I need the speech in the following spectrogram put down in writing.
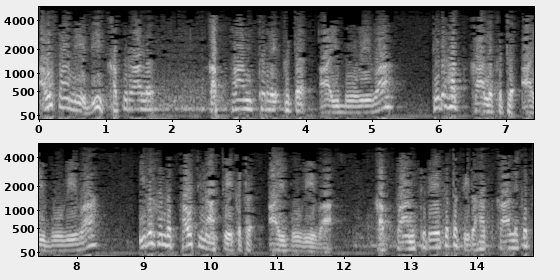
අවසානයේදී කපුරාල කප්පාන්තරයකට ආයුබෝ වේවා තිරහත් කාලයකට ආයුබෝ වේවා ඉරහඳ පෞතිනාතයකට ආයුබෝ වේවා කප්පාන්තරයකට තිරහත් කාලයකට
